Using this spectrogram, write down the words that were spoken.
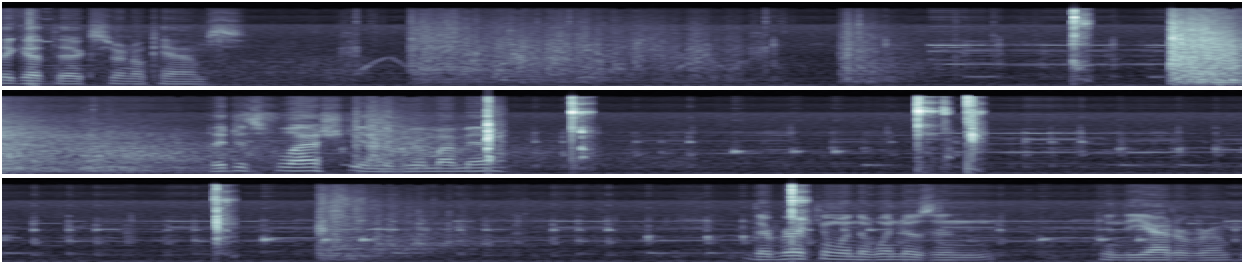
They got the external cams. They just flashed in the room I'm in. They're breaking when the windows in in the outer room.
